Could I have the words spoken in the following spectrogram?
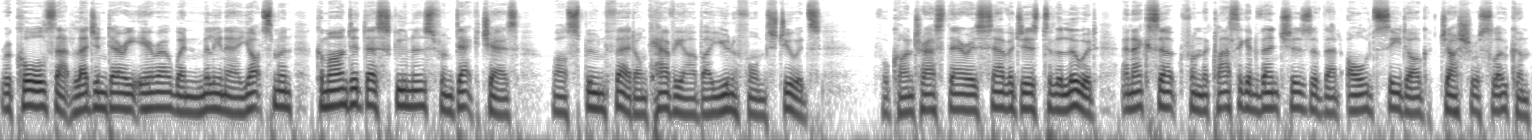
recalls that legendary era when millionaire yachtsmen commanded their schooners from deck chairs while spoon fed on caviar by uniformed stewards. For contrast, there is Savages to the Leeward, an excerpt from the classic adventures of that old sea dog, Joshua Slocum,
